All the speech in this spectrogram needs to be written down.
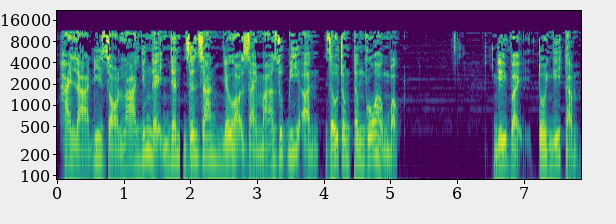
Hai là đi dò la những nghệ nhân dân gian nhờ họ giải mã giúp bí ẩn giấu trong tấm gỗ hồng bọc. Nghĩ vậy tôi nghĩ thầm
